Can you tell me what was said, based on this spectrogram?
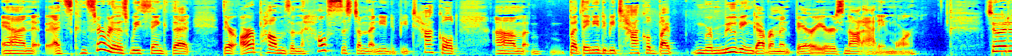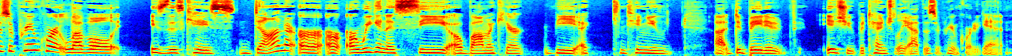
And as conservatives, we think that there are problems in the health system that need to be tackled, um, but they need to be tackled by removing government barriers, not adding more. So, at a Supreme Court level, is this case done, or, or are we going to see Obamacare be a continued uh, debated issue potentially at the Supreme Court again.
